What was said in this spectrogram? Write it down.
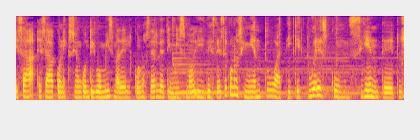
esa, esa conexión contigo misma, del conocer de ti mismo y desde ese conocimiento a ti que tú eres consciente de tus,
